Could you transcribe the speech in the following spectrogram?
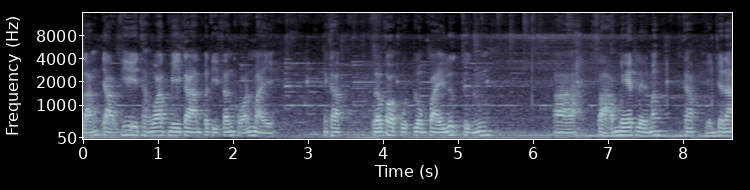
หลังจากที่ทางวัดมีการปฏิสังขรณ์ใหม่นะครับ แล้วก็ขุดลงไปลึกถึงสามเมตรเลยมั้งครับเห็นจะได้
